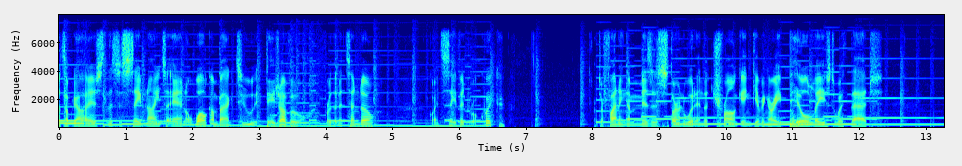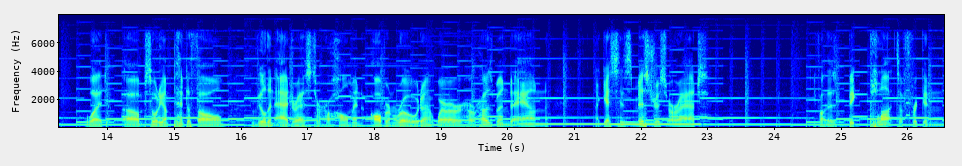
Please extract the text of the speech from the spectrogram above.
What's up guys, this is Save Night, and welcome back to Deja Vu for the Nintendo. Go ahead and save it real quick. After finding the Mrs. Sternwood in the trunk and giving her a pill laced with that, what, um, sodium pentothal, revealed an address to her home in Auburn Road, where her husband and, I guess his mistress are at. You found this big plot to frickin'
